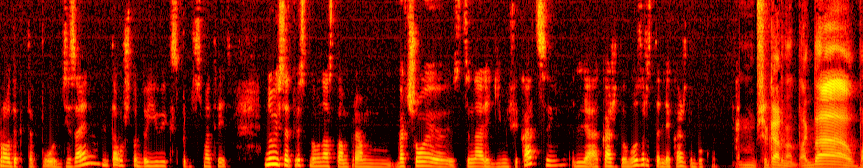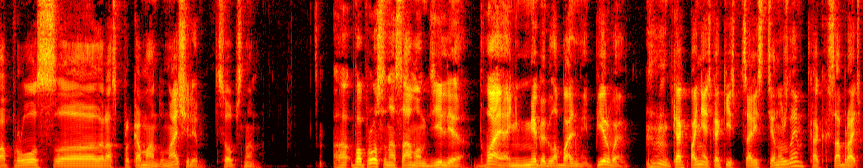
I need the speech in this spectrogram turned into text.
продукта по дизайну для того, чтобы UX предусмотреть. Ну и, соответственно, у нас там прям большой сценарий геймификации для каждого возраста, для каждой буквы. Шикарно. Тогда вопрос, э, раз про команду начали, собственно. Э, вопросы на самом деле два, и они мега глобальные. Первое, как понять, какие специалисты тебе нужны, как их собрать.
